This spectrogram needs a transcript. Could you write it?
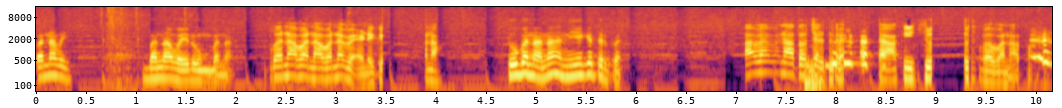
बना भाई। बना भाई रूम बना। बना बना बना बैठ के बना। तू बना ना नहीं है क्या तेरे पे? हाँ मैं बनाता हूँ चल। आखिर मैं बनाता हूँ।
